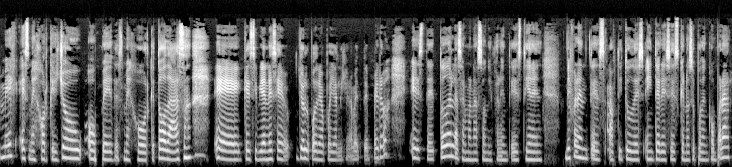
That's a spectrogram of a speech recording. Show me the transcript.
Meg es mejor que Joe o Ped es mejor que todas, eh, que si bien ese yo lo podría apoyar ligeramente, pero este, todas las hermanas son diferentes, tienen diferentes aptitudes e intereses que no se pueden comparar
